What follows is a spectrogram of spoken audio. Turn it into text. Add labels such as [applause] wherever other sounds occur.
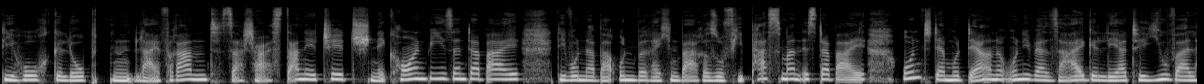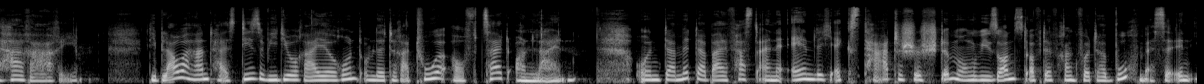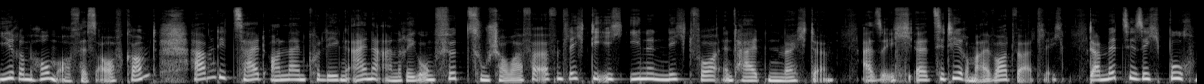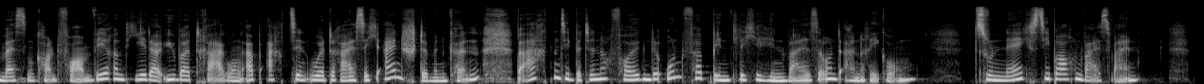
Die hochgelobten Live Rand, Sascha Stanicic, Nick Hornby sind dabei, die wunderbar unberechenbare Sophie Passmann ist dabei und der moderne Universalgelehrte Yuval Harari. Die blaue Hand heißt diese Videoreihe rund um Literatur auf Zeit Online. Und damit dabei fast eine ähnlich ekstatische Stimmung wie sonst auf der Frankfurter Buchmesse in ihrem Homeoffice aufkommt, haben die Zeit Online-Kollegen eine Anregung für Zuschauer veröffentlicht, die ich Ihnen nicht vorenthalten möchte. Also ich äh, zitiere mal wortwörtlich. Damit Sie sich buchmessenkonform während jeder Übertragung ab 18.30 Uhr einstimmen können, beachten Sie bitte noch folgende unverbindliche Hinweise und Anregungen. Zunächst, Sie brauchen Weißwein.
